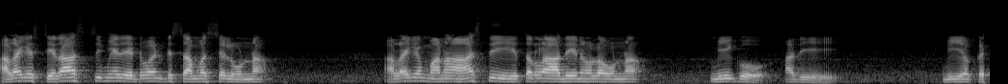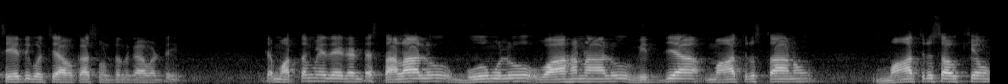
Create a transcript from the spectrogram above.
అలాగే స్థిరాస్తి మీద ఎటువంటి సమస్యలు ఉన్నా అలాగే మన ఆస్తి ఇతరుల ఆధీనంలో ఉన్నా మీకు అది మీ యొక్క చేతికి వచ్చే అవకాశం ఉంటుంది కాబట్టి అంటే మొత్తం మీద ఏంటంటే స్థలాలు భూములు వాహనాలు విద్య మాతృస్థానం మాతృ సౌఖ్యం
